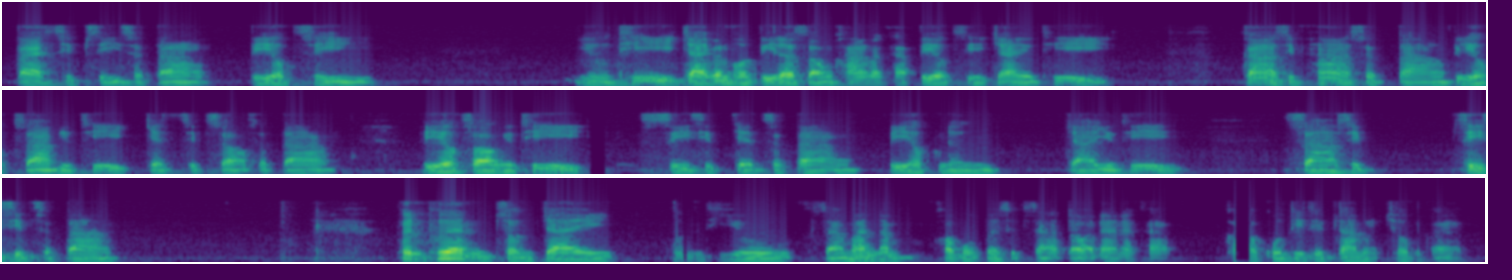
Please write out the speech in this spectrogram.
แปดสิบสี่สตางค์ปีหกสี่อยู่ที่จ่ายปันผลปีละสองครั้งนะครับ ปีหกสี่จ่ายอยู่ที่ เก้าสิบห้าสตางค์ ปีหกสามอยู่ที่เจ็ดสิบสองสตางค์ ปีหกสอยู่ที่สี่สิบเจ็ดสตางค์ ปีหกหนึ่งจ่ายอยู่ที่สามสิบสี่สิบสตางค์ เพื่อนๆ สนใจหุ้นทียูสามารถนำข้อมูลไปศึกษาต่อได้นะครับ ขอบคุณที่ติดตามรับชมครับ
